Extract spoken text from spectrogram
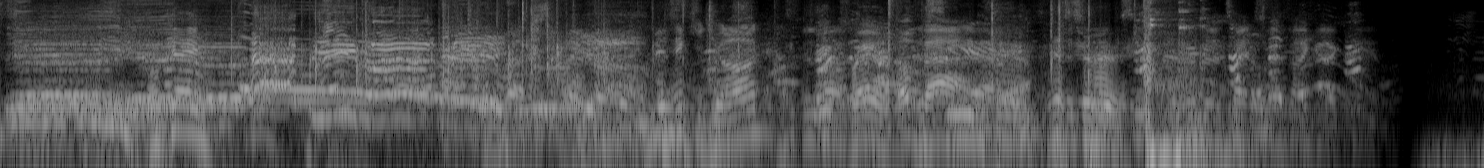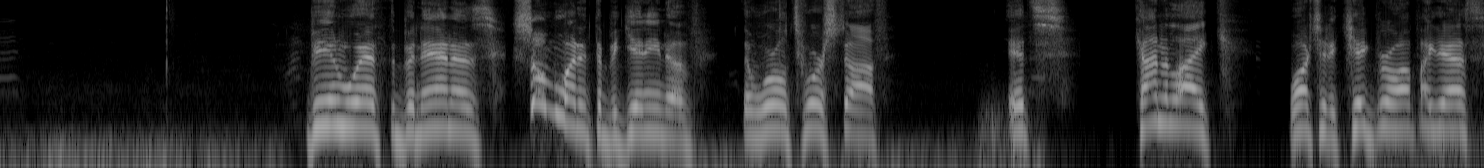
to you. Okay. Happy birthday. Thank you, John. Great prayer. Love that. Yes, sir. Being with the Bananas somewhat at the beginning of the World Tour stuff, it's kind of like watching a kid grow up, I guess.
